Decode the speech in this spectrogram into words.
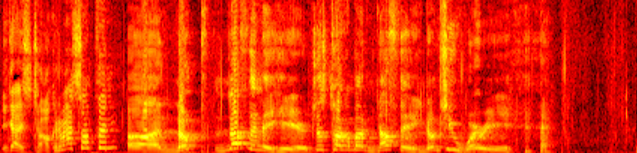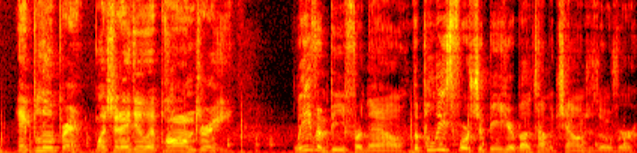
you guys talking about something? Uh, nope, nothing to hear. Just talking about nothing. Don't you worry. hey, Blueprint, what should I do with palm tree? Leave him be for now. The police force should be here by the time the challenge is over.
